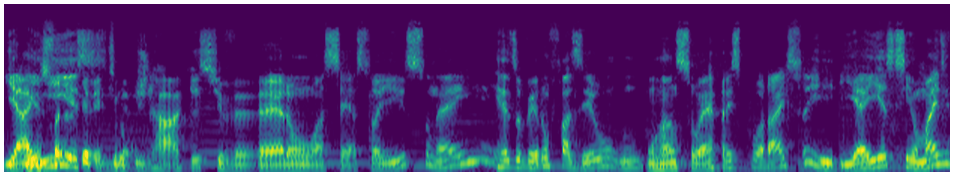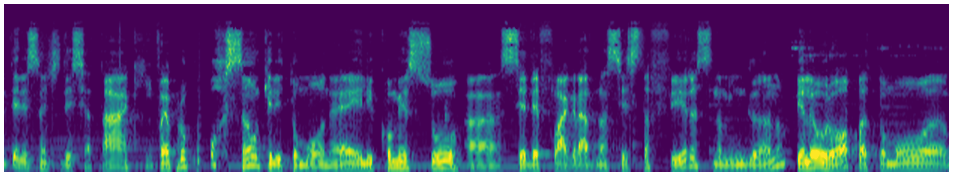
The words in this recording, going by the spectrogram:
E aí Isso, foi esses grupos de hackers tiveram acesso a isso, né? E resolveram fazer um, um ransomware para explorar isso aí. E aí, assim, o mais interessante desse ataque foi a proporção que ele tomou, né? Ele começou a ser deflagrado na sexta-feira, se não me engano, pela Europa, tomou,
